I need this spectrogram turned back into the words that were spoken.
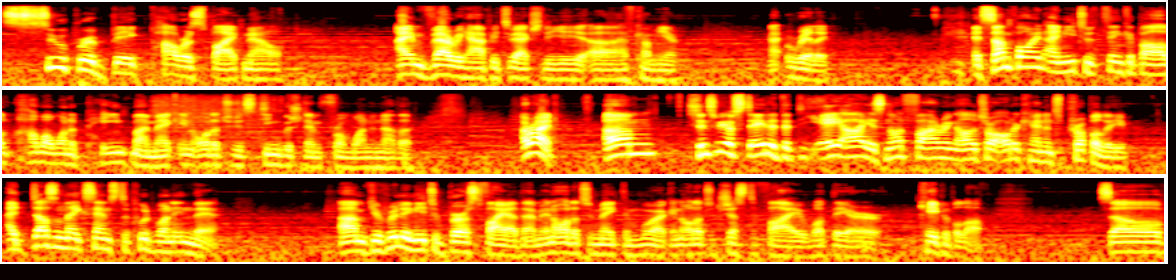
super big power spike now. I'm very happy to actually uh, have come here. Uh, really. At some point, I need to think about how I want to paint my mech in order to distinguish them from one another. Alright, um, since we have stated that the AI is not firing ultra autocannons properly, it doesn't make sense to put one in there. Um, you really need to burst fire them in order to make them work, in order to justify what they are capable of. So,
